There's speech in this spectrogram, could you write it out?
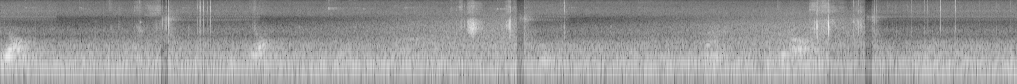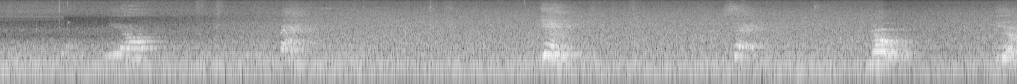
Heel. Yes. Heel. Heel. Back. Heel. Sit. No. Heel.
